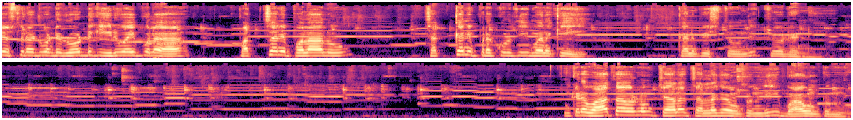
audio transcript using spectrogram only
చేస్తున్నటువంటి రోడ్డుకి ఇరువైపులా పచ్చని పొలాలు చక్కని ప్రకృతి మనకి కనిపిస్తుంది. చూడండి. ఇక్కడ వాతావరణం చాలా చల్లగా ఉంటుంది బాగుంటుంది.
